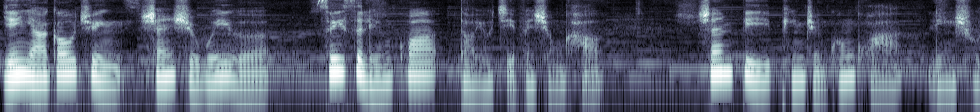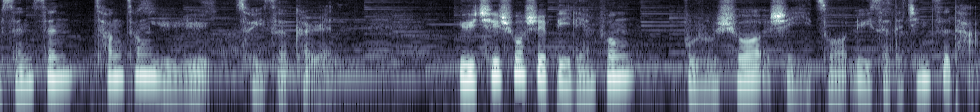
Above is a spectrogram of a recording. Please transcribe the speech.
岩崖高峻，山势巍峨，虽似莲花，倒有几分雄豪。山壁平整光滑，林树森森，苍苍郁郁，翠色可人。与其说是碧莲峰，不如说是一座绿色的金字塔。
